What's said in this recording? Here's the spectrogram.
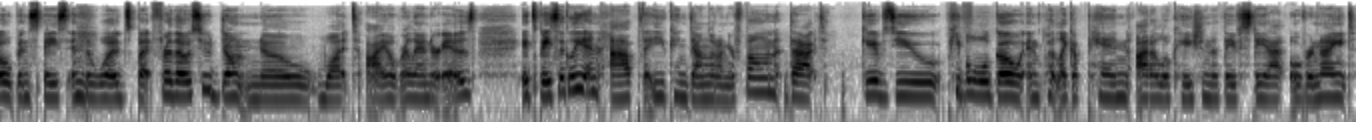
open space in the woods. But for those who don't know what iOverlander is, it's basically an app that you can download on your phone that gives you people will go and put like a pin at a location that they've stayed at overnight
